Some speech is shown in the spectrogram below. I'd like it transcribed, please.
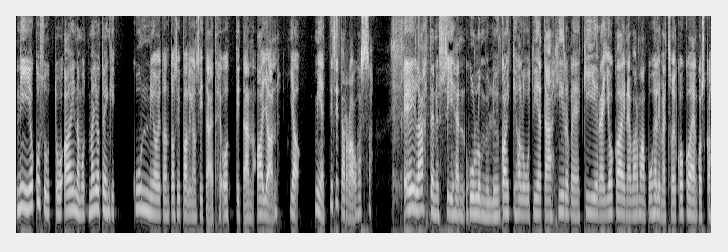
Niin, joku suuttuu aina, mutta mä jotenkin kunnioitan tosi paljon sitä, että he otti tämän ajan ja mietti sitä rauhassa. Ei lähtenyt siihen hullunmyllyyn. Kaikki haluaa tietää hirveä kiire. Jokainen varmaan puhelimet soi koko ajan, koska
